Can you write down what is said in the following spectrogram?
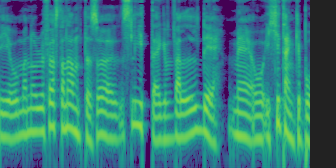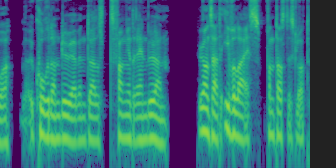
Dio, men når du først har nevnt det, så sliter jeg veldig med å ikke tenke på hvordan du eventuelt fanget regnbuen. Uansett, Evil Eyes, fantastisk låt.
